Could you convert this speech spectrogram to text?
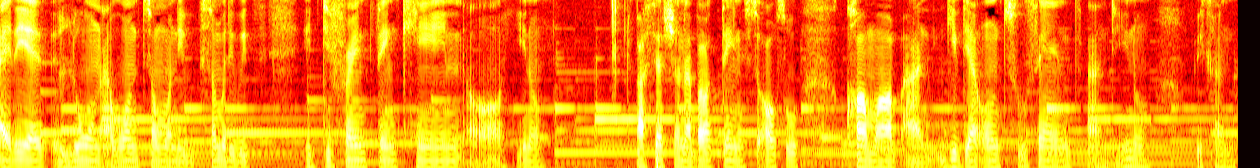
ideas alone. I want someone, somebody with a different thinking or you know perception about things to also come up and give their own two cents and you know we can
